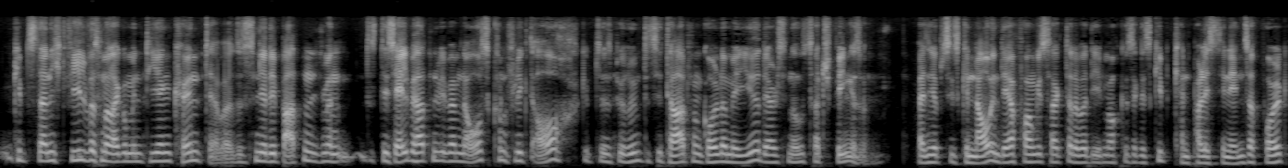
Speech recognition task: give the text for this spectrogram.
gibt es da nicht viel, was man argumentieren könnte. Aber das sind ja Debatten, ich meine, dieselbe hatten wir beim Nahostkonflikt auch. Gibt es das berühmte Zitat von Golda Meir, there's no such thing. Also, ich weiß nicht, ob sie es genau in der Form gesagt hat, aber die eben auch gesagt, es gibt kein Palästinenservolk.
